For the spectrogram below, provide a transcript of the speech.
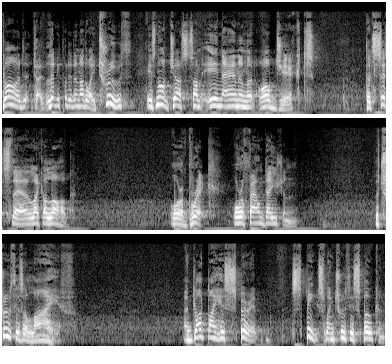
God, let me put it another way truth is not just some inanimate object that sits there like a log or a brick or a foundation The truth is alive. And God, by His Spirit, speaks when truth is spoken.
